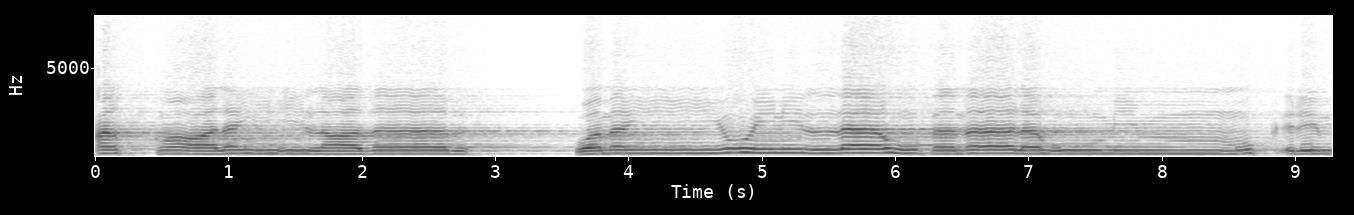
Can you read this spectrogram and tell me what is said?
حق عليه العذاب ومن يهن الله فما له من مكرم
